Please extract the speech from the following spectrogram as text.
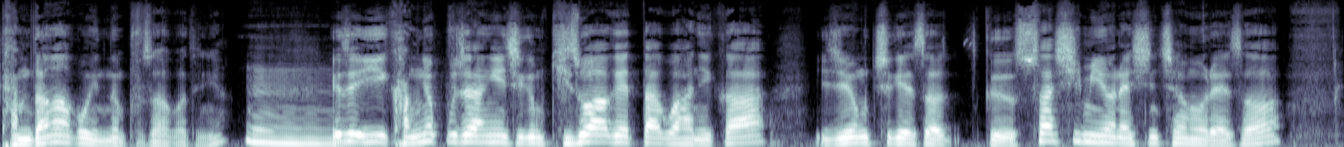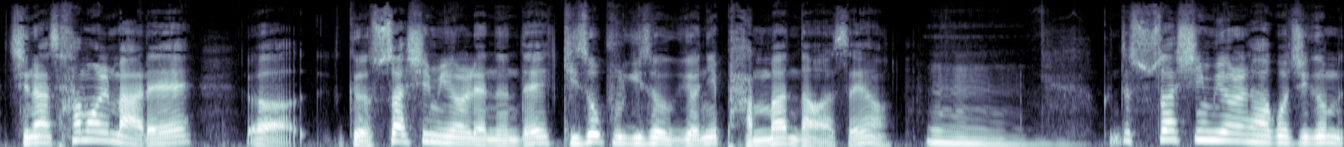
담당하고 있는 부서거든요. 음. 그래서 이 강력 부장이 지금 기소하겠다고 하니까 이재용 측에서 그 수사심의위원회 신청을 해서 지난 3월 말에 어 그 수사심의위를 냈는데 기소 불기소 의견이 반만 나왔어요. 음. 근데 수사심의를 하고 지금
